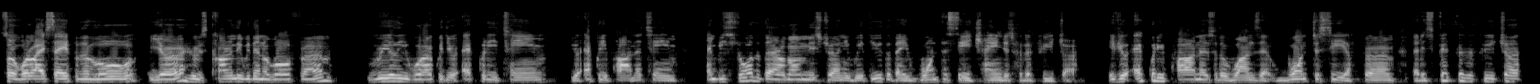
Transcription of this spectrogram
So, what do I say for the lawyer who's currently within a law firm? Really work with your equity team, your equity partner team, and be sure that they're along this journey with you, that they want to see changes for the future. If your equity partners are the ones that want to see a firm that is fit for the future,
